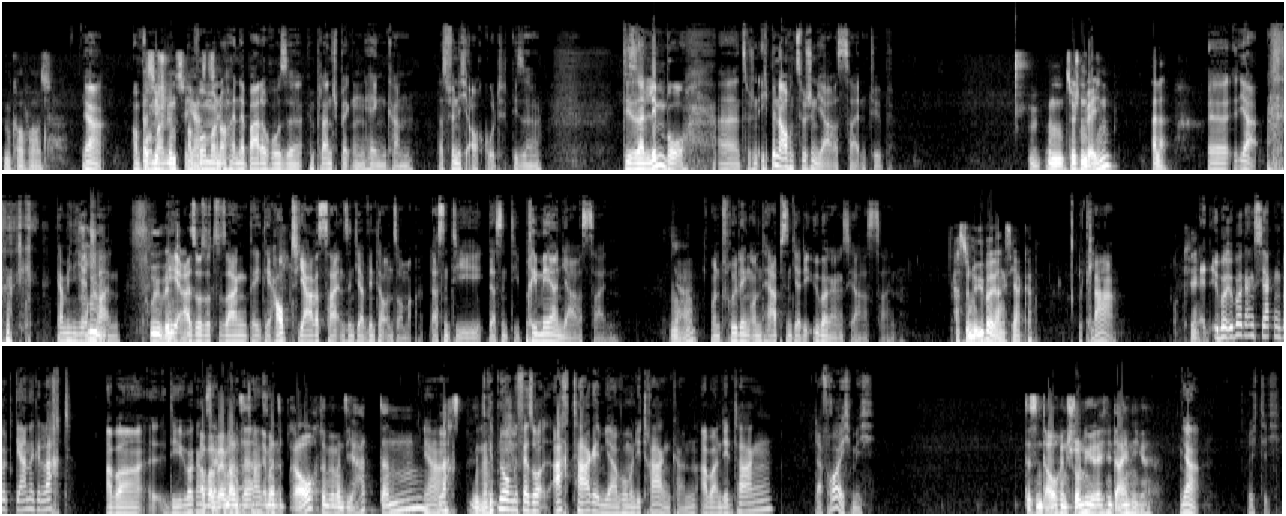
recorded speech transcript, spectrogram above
im Kaufhaus. Ja, obwohl man, obwohl man noch in der Badehose im Planschbecken hängen kann. Das finde ich auch gut. Diese, dieser Limbo äh, zwischen. Ich bin auch ein Zwischenjahreszeiten-Typ. Und zwischen welchen? Aller. Äh, ja, kann mich nicht Früh, entscheiden. Frühwinter. Nee, also sozusagen die, die Hauptjahreszeiten sind ja Winter und Sommer. Das sind die, das sind die primären Jahreszeiten. Ja. Und Frühling und Herbst sind ja die Übergangsjahreszeiten. Hast du eine Übergangsjacke? Klar. Okay. Äh, Über Übergangsjacken wird gerne gelacht, aber äh, die Übergangsjacken. Aber wenn man, sie, wenn man sie braucht und wenn man sie hat, dann Ja. lachst du, ne? Es gibt nur ungefähr so acht Tage im Jahr, wo man die tragen kann, aber an den Tagen, da freue ich mich. Das sind auch in Stunden gerechnet einige. Ja, richtig.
